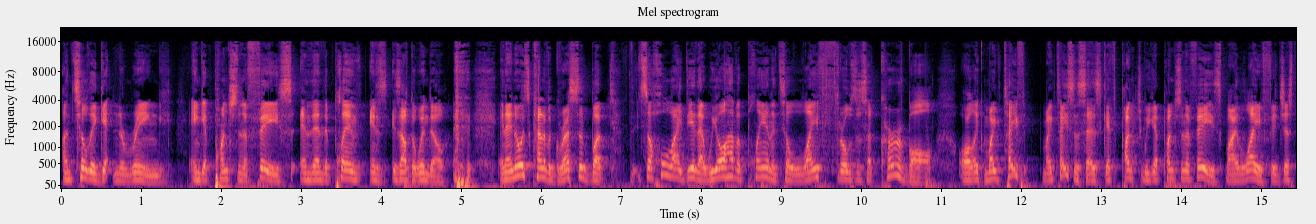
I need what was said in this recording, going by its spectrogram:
until they get in the ring and get punched in the face, and then the plan is, is out the window. and I know it's kind of aggressive, but it's the whole idea that we all have a plan until life throws us a curveball, or like Mike Tyson, Mike Tyson says, gets punched. We get punched in the face by life. It just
